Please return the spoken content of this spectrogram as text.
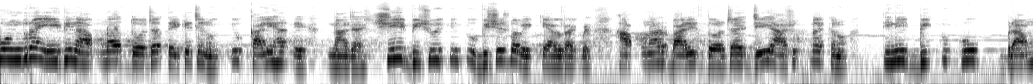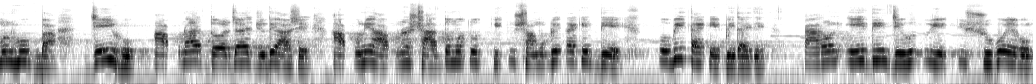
বন্ধুরা, এই দিন আপনার দরজা থেকে যেন কেউ কালি হাতে না যায়, সেই বিষয়ে কিন্তু বিশেষভাবে খেয়াল রাখবেন। আপনার বাড়ির দরজায় যেই আসুক না কেন? তিনি ভিক্ষুক হোক, ব্রাহ্মণ হোক বা যেই হোক, আপনার দরজায় যদি আসে, আপনি আপনার সাধ্যমতো কিছু সামগ্রী তাকে দিয়ে, তবেই তাকে বিদায় দিন। কারণ এই দিন যেহেতু একটি শুভ এবং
